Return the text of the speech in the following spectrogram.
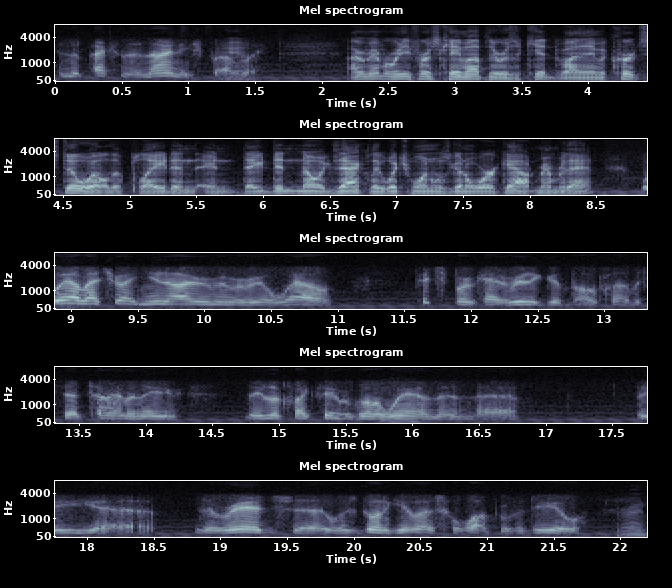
in the back in the nineties, probably. I remember when he first came up, there was a kid by the name of Kurt Stillwell that played, and and they didn't know exactly which one was going to work out. Remember that? Well, that's right. And, you know, I remember real well. Pittsburgh had a really good ball club at that time, and they they looked like they were going to win. And uh, the uh, the Reds uh, was going to give us a whopper of a deal, Right.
